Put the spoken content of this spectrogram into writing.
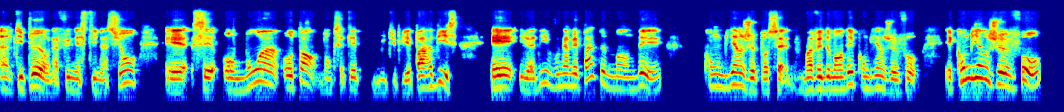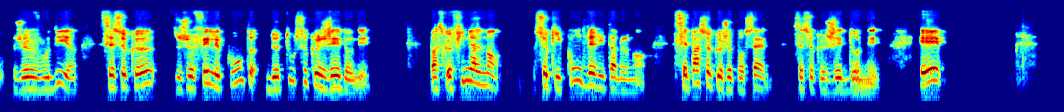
un petit peu, on a fait une estimation et c'est au moins autant, donc c'était multiplié par 10. Et il a dit, vous n'avez pas demandé combien je possède, vous m'avez demandé combien je vaux. Et combien je vaux, je vais vous dire, c'est ce que je fais le compte de tout ce que j'ai donné. Parce que finalement, ce qui compte véritablement, c'est pas ce que je possède, c'est ce que j'ai donné. Et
